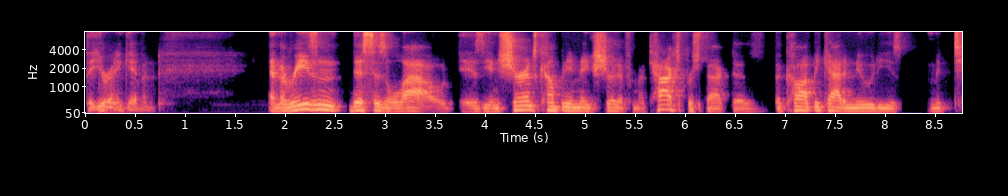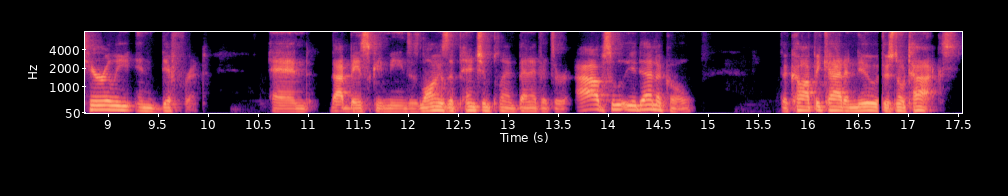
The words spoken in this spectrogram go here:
that you're in a given. And the reason this is allowed is the insurance company makes sure that from a tax perspective, the copycat annuity is materially indifferent. And that basically means as long as the pension plan benefits are absolutely identical, the copycat annuity, there's no tax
